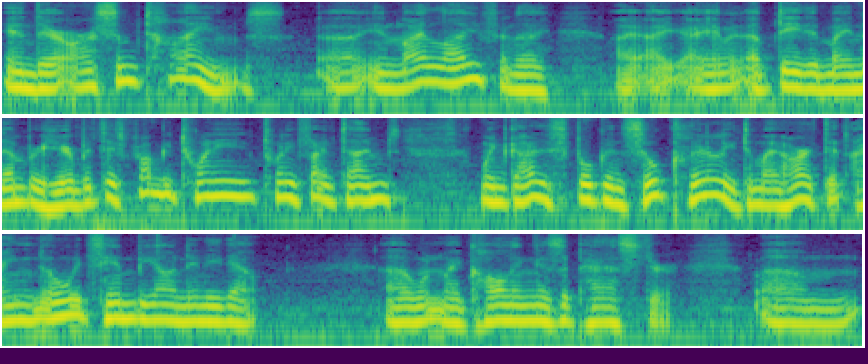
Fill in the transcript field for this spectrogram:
And there are some times uh, in my life, and I, I, I, haven't updated my number here, but there's probably 20, 25 times when God has spoken so clearly to my heart that I know it's Him beyond any doubt. Uh, when my calling as a pastor, um,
